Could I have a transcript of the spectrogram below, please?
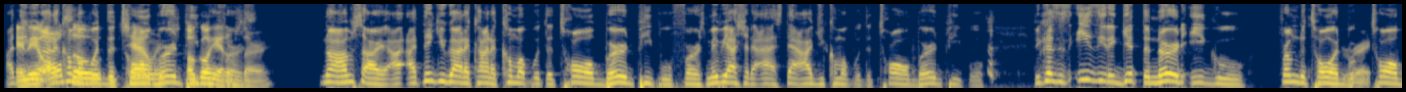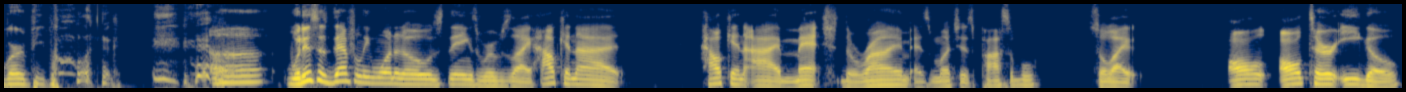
I think you gotta come up with the, the tall bird people oh, go ahead. first. I'm sorry. No, I'm sorry. I, I think you got to kind of come up with the tall bird people first. Maybe I should have asked that. How'd you come up with the tall bird people? Because it's easy to get the nerd eagle from the tall, Right. tall bird people. Uh, well, this is definitely one of those things where it was like, how can I, how can I match the rhyme as much as possible? So like, all alter ego,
